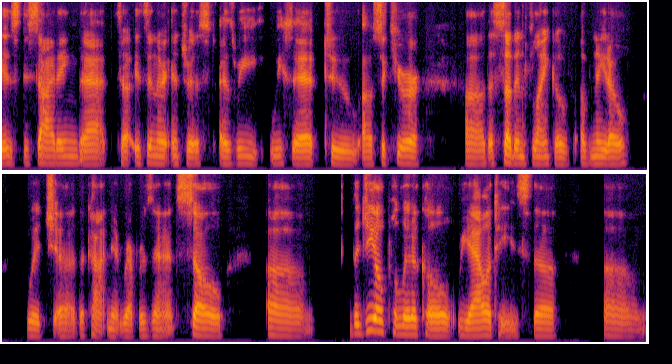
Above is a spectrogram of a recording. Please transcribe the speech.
is deciding that it's in their interest, as we we said, to secure the southern flank of, of NATO which uh, the continent represents. So um, the geopolitical realities, the um,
